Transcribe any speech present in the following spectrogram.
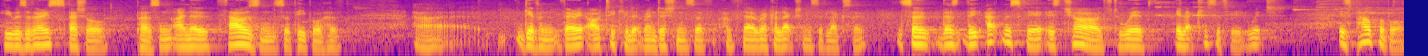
he was a very special person. I know thousands of people have uh, given very articulate renditions of, of their recollections of Lexo. So the atmosphere is charged with electricity, which is palpable.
